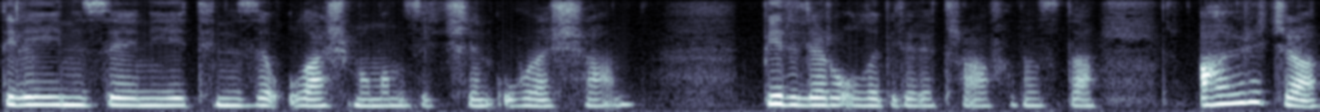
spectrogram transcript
dileğinize, niyetinize ulaşmamanız için uğraşan birileri olabilir etrafınızda. Ayrıca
